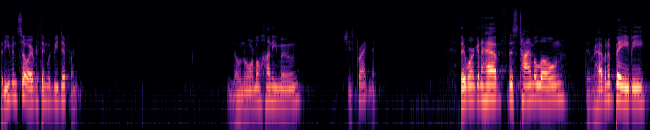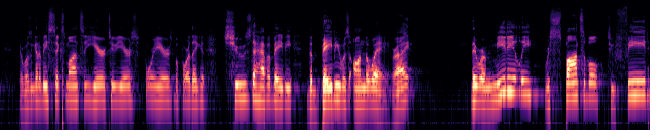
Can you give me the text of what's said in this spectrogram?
But even so, everything would be different. No normal honeymoon, She's pregnant. They weren't going to have this time alone. They were having a baby. There wasn't going to be six months, a year, two years, four years before they could choose to have a baby. The baby was on the way, right? They were immediately responsible to feed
